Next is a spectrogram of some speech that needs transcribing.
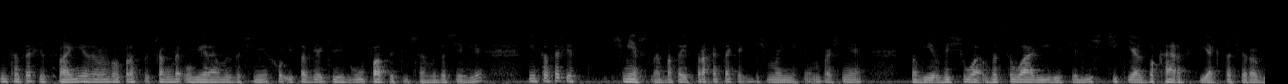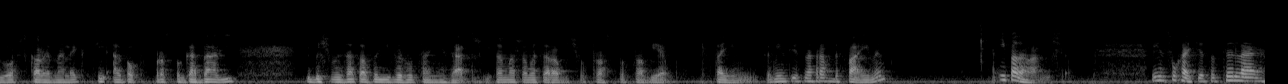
Więc to też jest fajnie, że my po prostu ciągle umieramy ze śmiechu i sobie jakieś głupoty piszemy do siebie. Więc to też jest śmieszne, bo to jest trochę tak, jakbyśmy, nie wiem, właśnie sobie wysyła, wysyłali, wiecie, liściki albo kartki, jak to się robiło w szkole na lekcji, albo po prostu gadali i byśmy za to byli wyrzucani za drzwi. To możemy to robić po prostu sobie w tajemnicy. Więc jest naprawdę fajny i podoba mi się. Więc słuchajcie, to tyle,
